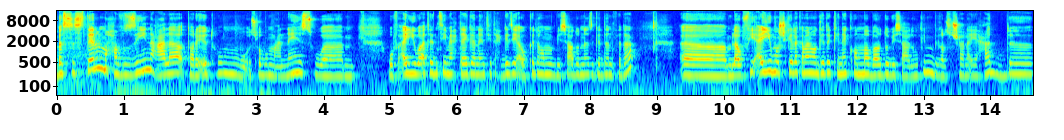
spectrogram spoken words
بس still محافظين على طريقتهم وأسلوبهم مع الناس و... وفي أي وقت انت محتاجة إن انت تحجزي أو كده هم بيساعدوا الناس جدا في ده. آم، لو في أي مشكلة كمان واجهتك هناك هم برضو بيساعدوكي ما بيغلسوش على أي حد آه،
